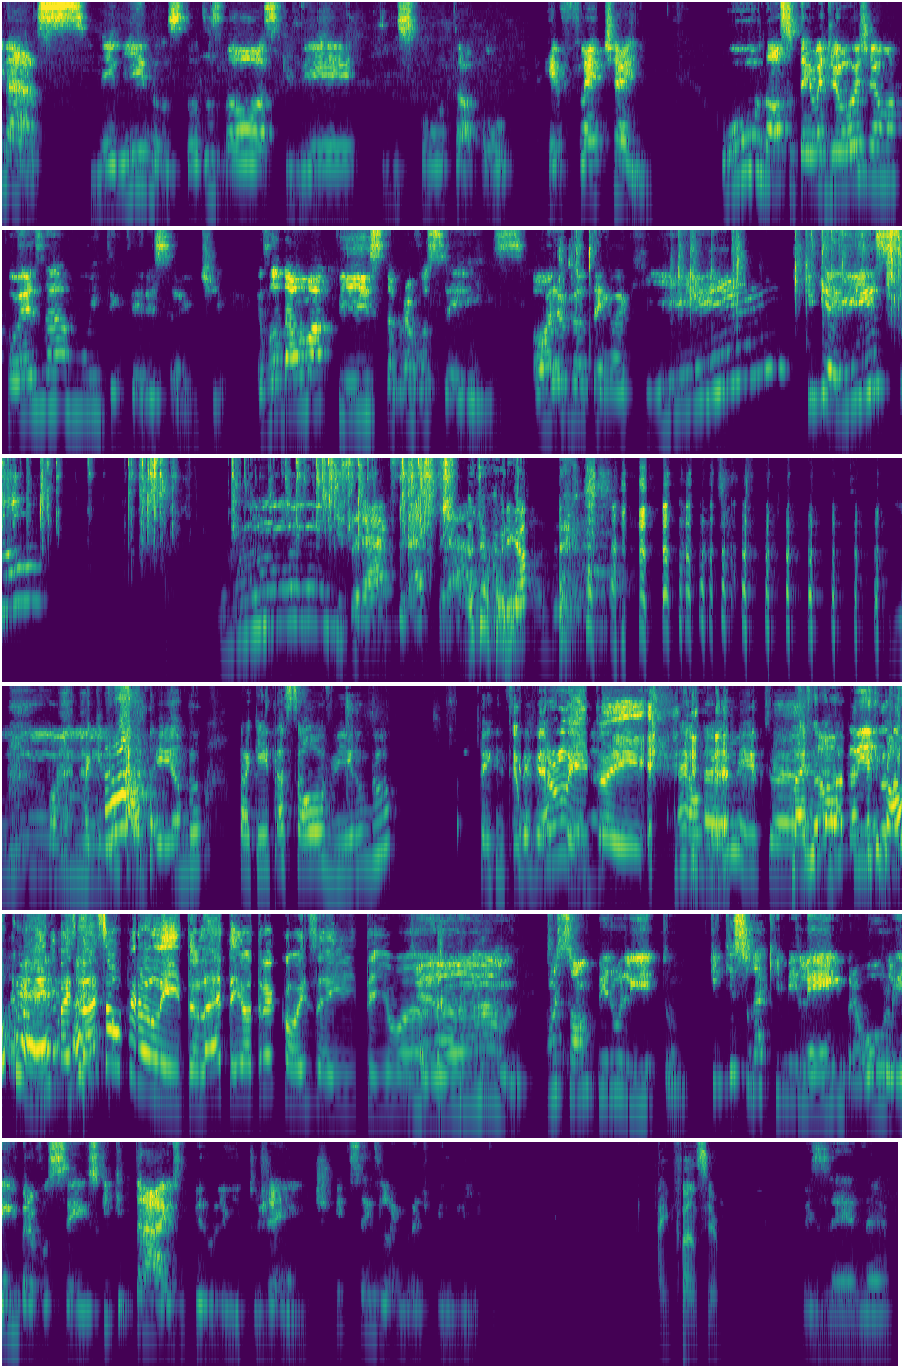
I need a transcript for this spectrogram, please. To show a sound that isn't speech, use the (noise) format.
Meninas, meninos, todos nós que vê, que escuta ou reflete aí. O nosso tema de hoje é uma coisa muito interessante. Eu vou dar uma pista para vocês. Olha o que eu tenho aqui. O que, que é isso? Hum, que será? Que será? Que será? Eu tô curiosa. (laughs) Hum, pra quem não tá vendo, pra quem tá só ouvindo, tem que Tem um descrever a pirulito cena. aí. É um pirulito. é. Mas não Não, é um pirulito não é qualquer. Mas não é só um pirulito, né? Tem outra coisa aí. Tem uma. Não, é só um pirulito. O que, que isso daqui me lembra ou lembra vocês? O que, que traz um pirulito, gente? O que, que vocês lembram de pirulito? A infância. Pois é, né?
